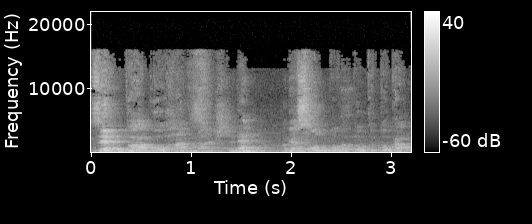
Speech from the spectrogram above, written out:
善と悪を判断してねあるいは損とか毒とか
